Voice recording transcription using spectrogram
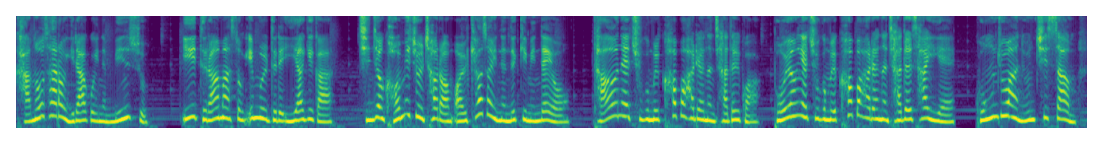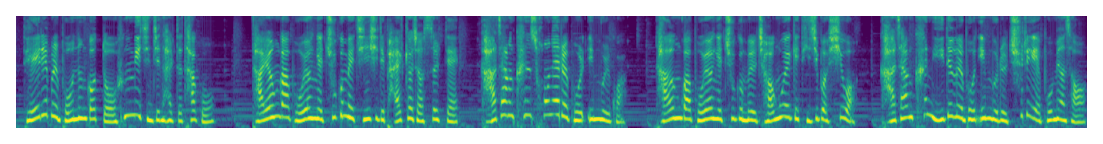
간호사로 일하고 있는 민수, 이 드라마 속 인물들의 이야기가 진정 거미줄처럼 얽혀져 있는 느낌인데요. 다은의 죽음을 커버하려는 자들과 보영의 죽음을 커버하려는 자들 사이에 공주와 눈치 싸움, 대립을 보는 것도 흥미진진할 듯하고 다영과 보영의 죽음의 진실이 밝혀졌을 때 가장 큰 손해를 볼 인물과 다은과 보영의 죽음을 정우에게 뒤집어 씌워 가장 큰 이득을 본 인물을 추리해 보면서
